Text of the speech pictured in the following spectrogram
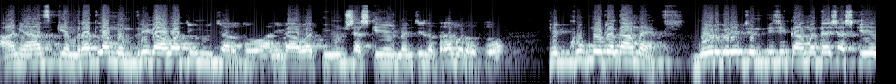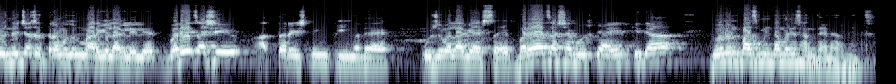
आणि आज केंद्रातला मंत्री गावात येऊन विचारतो आणि गावात येऊन शासकीय योजनांची जत्रा भरवतो. हे खूप मोठं काम आहे. गोरगरीब जनतेची कामं त्या शासकीय योजनेच्या जत्रामधून मार्गी लागलेली आहेत. बरेच असे आता रेशनिंग फ्री मध्ये आहे उज्ज्वला गॅस आहे. बऱ्याच अशा गोष्टी आहेत की त्या दोन पाच मिनिटांमध्ये सांगता येणार नाहीत.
